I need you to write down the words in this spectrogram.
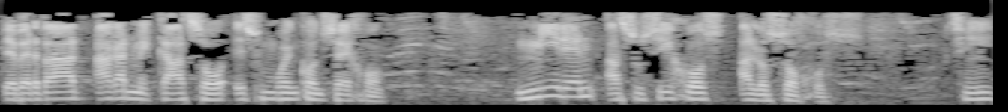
de verdad, háganme caso, es un buen consejo. Miren a sus hijos a los ojos. ¿sí?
